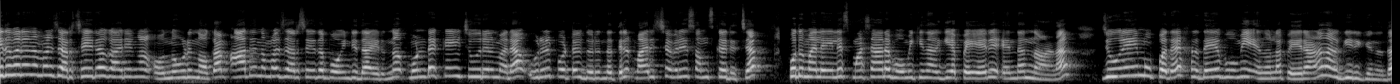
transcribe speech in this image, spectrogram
ഇതുവരെ നമ്മൾ ചർച്ച ചെയ്ത കാര്യങ്ങൾ ഒന്നുകൂടി നോക്കാം. ആദ്യം നമ്മൾ ചർച്ച ചെയ്ത പോയിന്റ് ഇതായിരുന്നു. മുണ്ടക്കൈ ചൂരൽമല ഉരുൾപൊട്ടൽ ദുരന്തത്തിൽ മരിച്ചവരെ സംസ്കരിച്ച പുതുമലയിലെ ശ്മശാന ഭൂമിക്ക് നൽകിയ പേര് എന്തെന്നാണ്? ജൂലൈ മുപ്പത് ഹൃദയഭൂമി എന്നുള്ള പേരാണ് നൽകിയിരിക്കുന്നത്.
